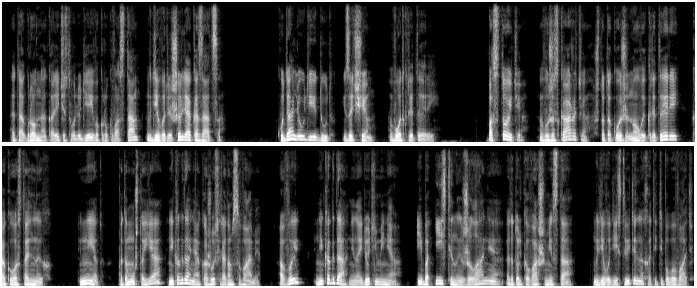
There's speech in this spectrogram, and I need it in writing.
– это огромное количество людей вокруг вас там, где вы решили оказаться. Куда люди идут и зачем? Вот критерий. Постойте, вы же скажете, что такой же новый критерий, как у остальных. Нет, потому что я никогда не окажусь рядом с вами, а вы никогда не найдете меня. Ибо истинные желания – это только ваши места, где вы действительно хотите побывать,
